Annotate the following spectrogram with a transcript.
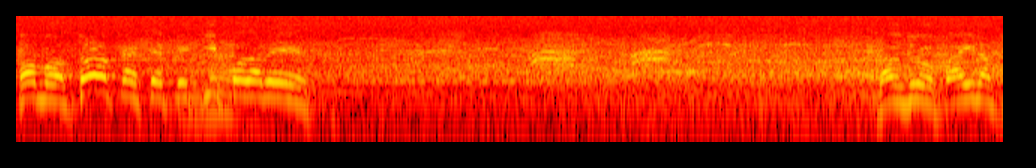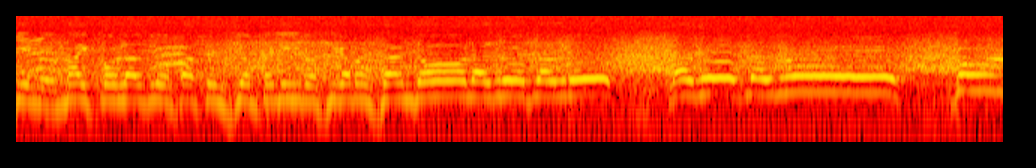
Como toca este equipo danés. Laudrup, ahí la tiene, Michael Laudrup, atención, peligro, sigue avanzando, Laudrup, Laudrup, Laudrup, Laudrup, ¡gol!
